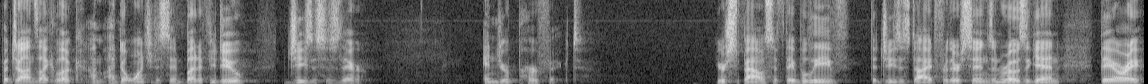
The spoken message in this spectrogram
But John's like, look, I'm, I do not want you to sin. But if you do, Jesus is there. And you're perfect. Your spouse, if they believe that Jesus died for their sins and rose again, they are a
